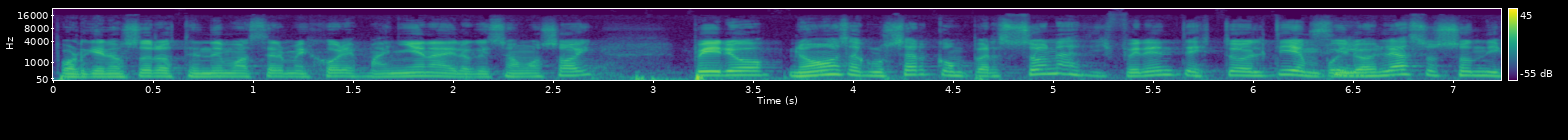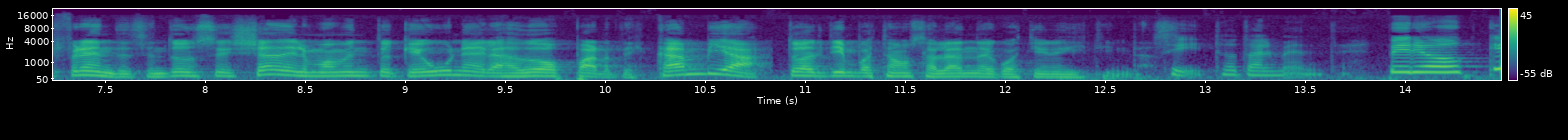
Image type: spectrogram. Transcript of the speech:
porque nosotros tendemos a ser mejores mañana de lo que somos hoy pero nos vamos a cruzar con personas diferentes todo el tiempo y los lazos son diferentes. Entonces, ya del momento que una de las dos partes cambia, todo el tiempo estamos hablando de cuestiones distintas. Sí, totalmente. Pero, ¿qué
